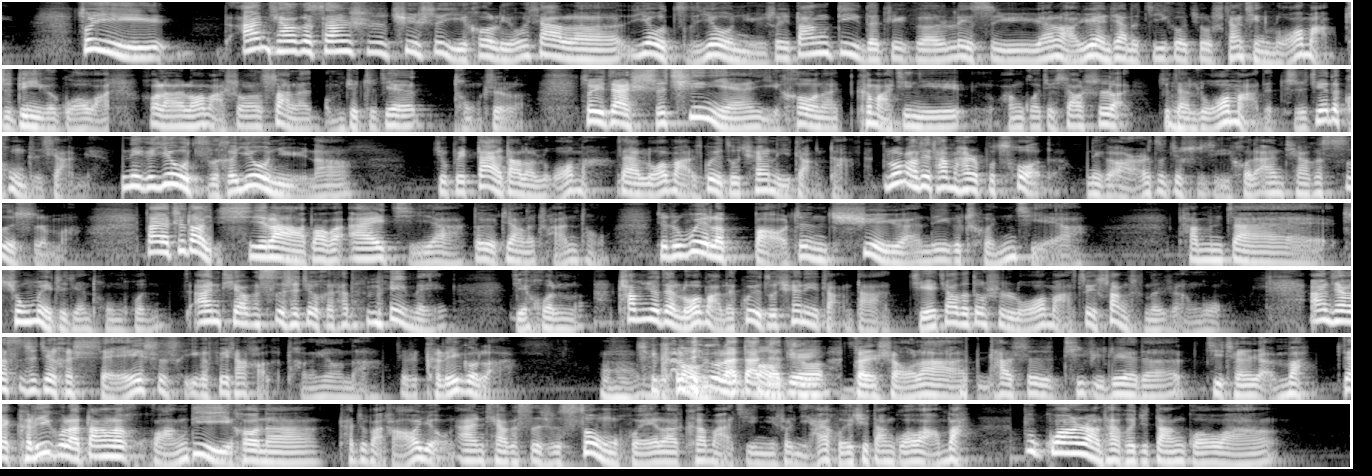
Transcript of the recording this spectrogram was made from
所以安条克三世去世以后，留下了幼子幼女，所以当地的这个类似于元老院这样的机构，就是想请罗马指定一个国王。后来罗马说算了，我们就直接统治了。所以在十七年以后呢，科马基尼王国就消失了，就在罗马的直接的控制下面。那个幼子和幼女呢，就被带到了罗马，在罗马贵族圈里长大。罗马对他们还是不错的。那个儿子就是以后的安提阿克四世嘛。大家知道，希腊包括埃及啊，都有这样的传统，就是为了保证血缘的一个纯洁啊，他们在兄妹之间通婚。安提奥克四世就和他的妹妹结婚了，他们就在罗马的贵族圈里长大，结交的都是罗马最上层的人物。安提奥克四世就和谁是一个非常好的朋友呢？就是克里古拉。嗯，这克里古拉大家就很熟了，他是提比略的继承人嘛。在克里古拉当了皇帝以后呢，他就把好友安提奥克四世送回了科马基尼，说你还回去当国王吧。不光让他回去当国王，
